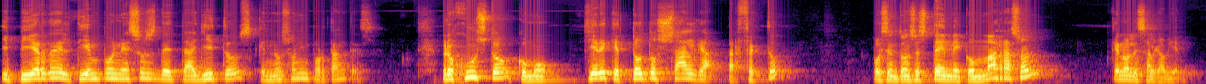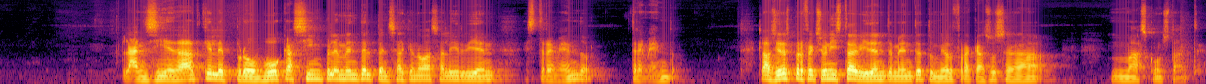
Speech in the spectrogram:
y pierde el tiempo en esos detallitos que no son importantes. Pero justo como quiere que todo salga perfecto, pues entonces teme con más razón que no le salga bien. La ansiedad que le provoca simplemente el pensar que no va a salir bien es tremendo. Tremendo. Claro, si eres perfeccionista, evidentemente tu miedo al fracaso será más constante.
